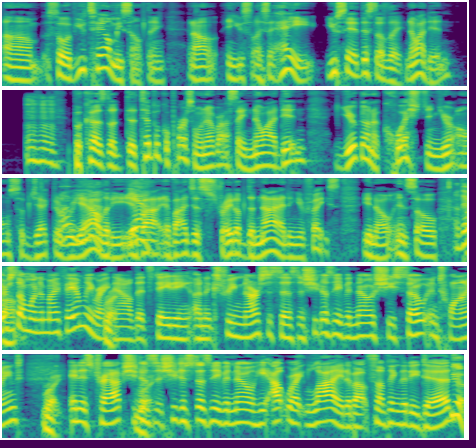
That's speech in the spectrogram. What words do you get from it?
um, so if you tell me something, and I'll and you I say, "Hey, you said this the other day." No, I didn't. Because the, the typical person, whenever I say no, I didn't, you're going to question your own subjective Oh, yeah. reality if Yeah. I if I just straight up deny it in your face, you know. And so There's uh, someone in my family right, right. now that's dating an extreme narcissist, and she doesn't even know she's so entwined Right. in his trap. She doesn't. Right. She just doesn't even know he outright lied about something that he did. Yeah,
